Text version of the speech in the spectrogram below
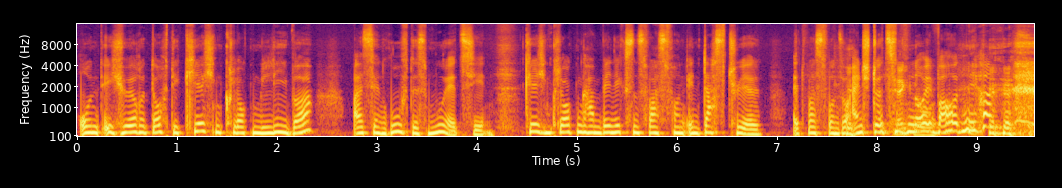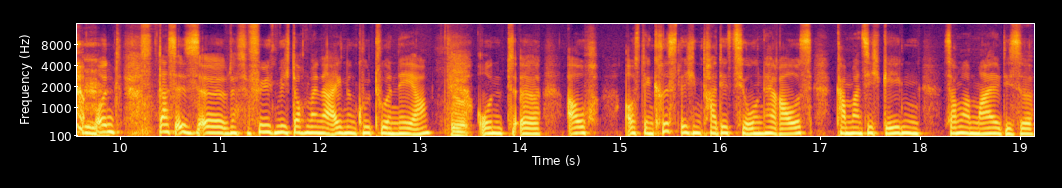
und ich höre doch die Kirchenglocken lieber als den Ruf des Muezzin. Kirchenglocken haben wenigstens was von Industrial, etwas von so einstürzenden Neubauten. Ja. Und das ist, äh, das fühle ich mich doch meiner eigenen Kultur näher. Ja. Und äh, auch aus den christlichen Traditionen heraus kann man sich gegen, sagen wir mal, diese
